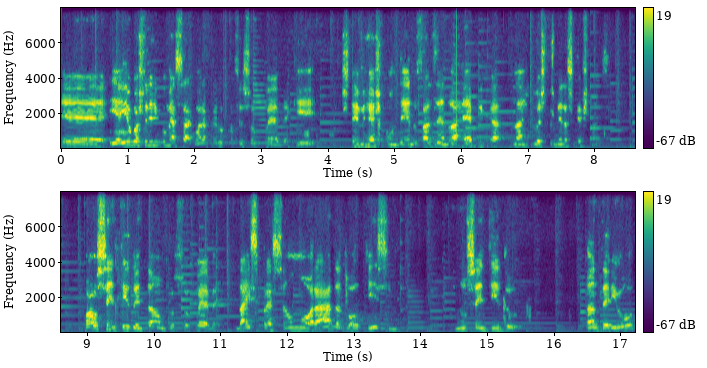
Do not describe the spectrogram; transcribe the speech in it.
É, e aí eu gostaria de começar agora pelo professor Kleber, que esteve respondendo, fazendo a réplica nas duas primeiras questões. Qual o sentido, então, professor Kleber, da expressão morada do Altíssimo no sentido anterior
